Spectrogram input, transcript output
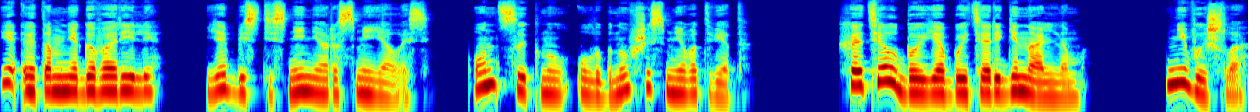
«И это мне говорили». Я без стеснения рассмеялась. Он цыкнул, улыбнувшись мне в ответ. «Хотел бы я быть оригинальным». Не вышло.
